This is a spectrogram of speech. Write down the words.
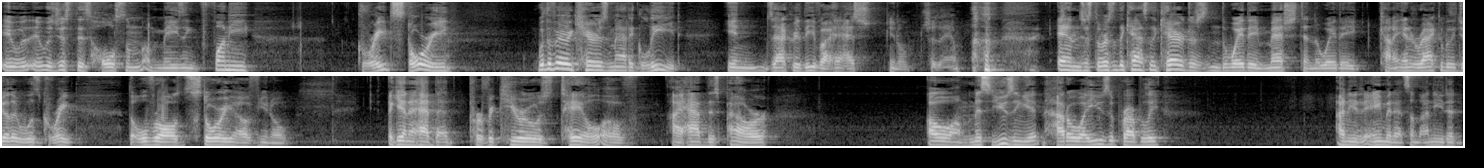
It was it was just this wholesome, amazing, funny, great story with a very charismatic lead in Zachary Levi as you know Shazam, and just the rest of the cast of the characters and the way they meshed and the way they kind of interacted with each other was great. The overall story of you know, again, I had that perfect hero's tale of I have this power. Oh, I'm misusing it. How do I use it properly? I need to aim it at something. I need to,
